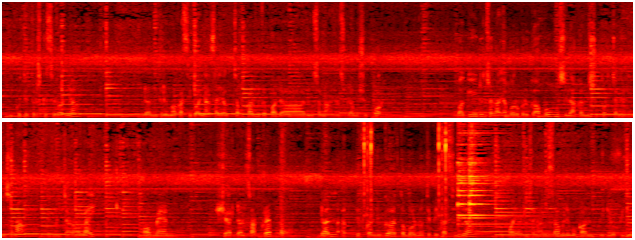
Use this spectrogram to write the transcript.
ikuti terus keseruannya dan terima kasih banyak saya ucapkan kepada Dunsana yang sudah mensupport. Bagi Dunsana yang baru bergabung silahkan disupport channel ini sana dengan cara like, komen, share dan subscribe dan aktifkan juga tombol notifikasinya supaya Dunsana bisa menemukan video-video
